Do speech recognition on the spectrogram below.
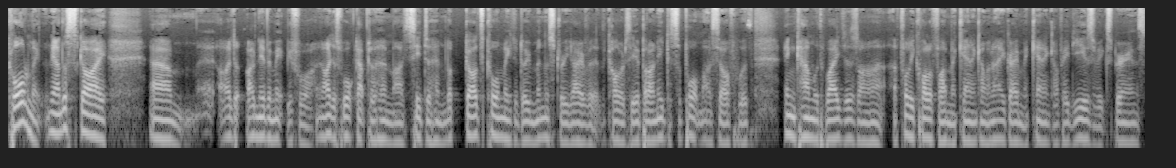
called me." Now this guy, um, I have never met before, and I just walked up to him. I said to him, "Look, God's called me to do ministry over at the college there, but I need to support myself with income, with wages. I'm a, a fully qualified mechanic. I'm an A grade mechanic. I've had years of experience.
